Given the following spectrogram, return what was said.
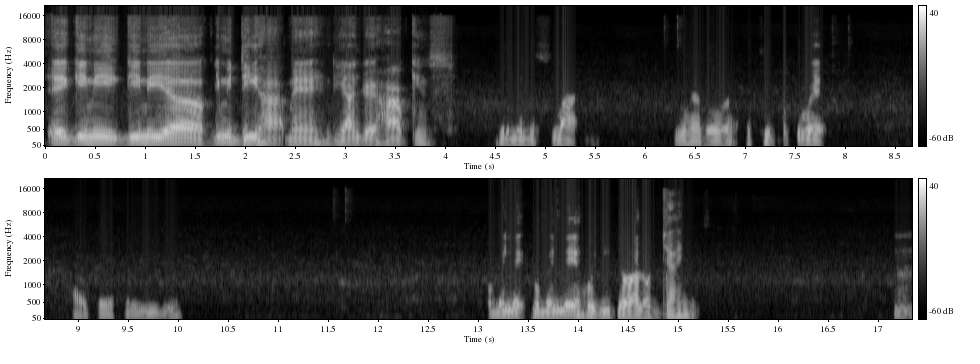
Hey, give me, give me, uh, give me D Hop, man. DeAndre Hopkins. Put him in the slot. We'll have a, a triple threat out there for the Eagles. Comerle, comerle jueguito a los Giants. Hmm,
